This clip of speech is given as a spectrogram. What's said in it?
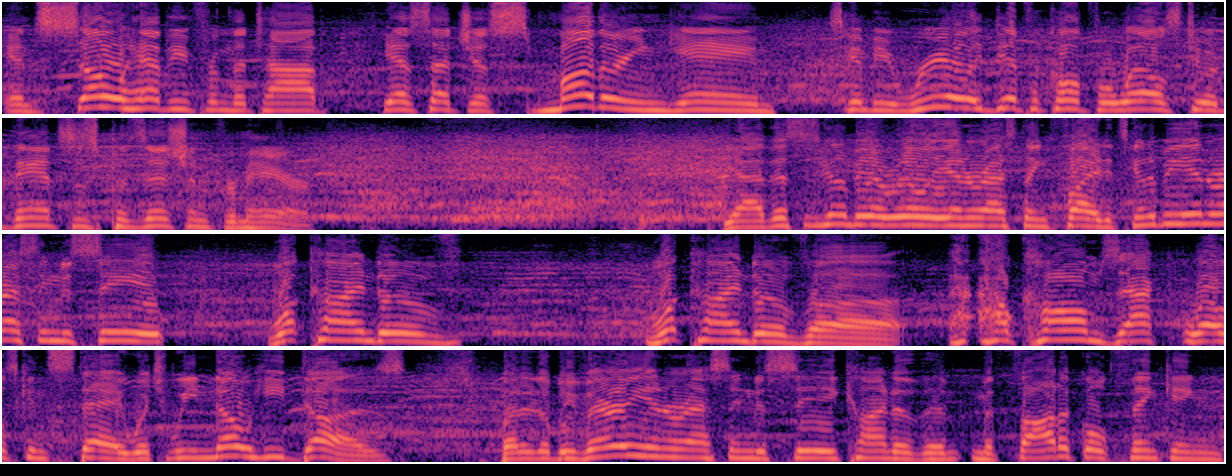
and so heavy from the top. He has such a smothering game. It's going to be really difficult for Wells to advance his position from here. Yeah, this is going to be a really interesting fight. It's going to be interesting to see what kind of what kind of uh, how calm Zack Wells can stay, which we know he does. But it'll be very interesting to see kind of the methodical thinking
